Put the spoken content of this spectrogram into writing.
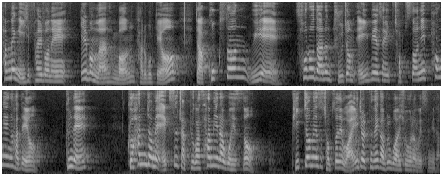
328번에 1번만 한번 다뤄볼게요. 자, 곡선 위에 서로 다른 두 점 A, B에서의 접선이 평행하대요. 근데 그 한 점의 X 좌표가 3이라고 했어. B점에서 접선의 Y절편의 값을 구하시오라고 했습니다.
